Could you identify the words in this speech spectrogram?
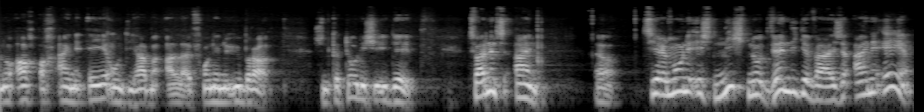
nur auch, auch eine Ehe und die haben alle Freundinnen überall. Das ist eine katholische Idee. Zweitens, eine äh, Zeremonie ist nicht notwendigerweise eine Ehe.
